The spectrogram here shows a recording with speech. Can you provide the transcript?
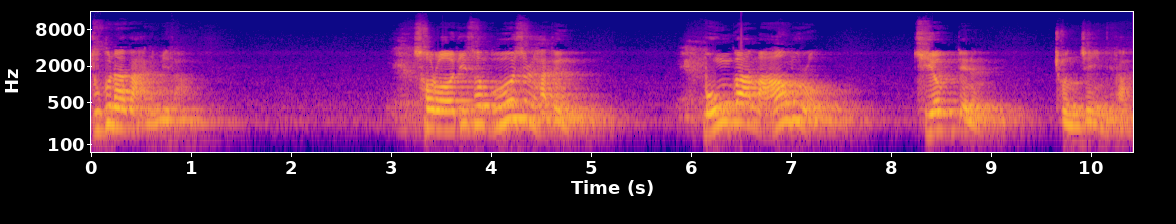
누구나가 아닙니다. 서로 어디서 무엇을 하든 몸과 마음으로 기억되는 존재입니다.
